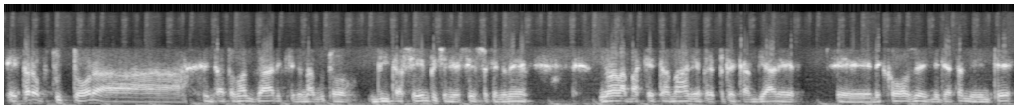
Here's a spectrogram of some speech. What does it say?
E però tuttora è entrato Mazzari che non ha avuto vita semplice, nel senso che non, è, non ha la bacchetta magica per poter cambiare eh, le cose immediatamente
